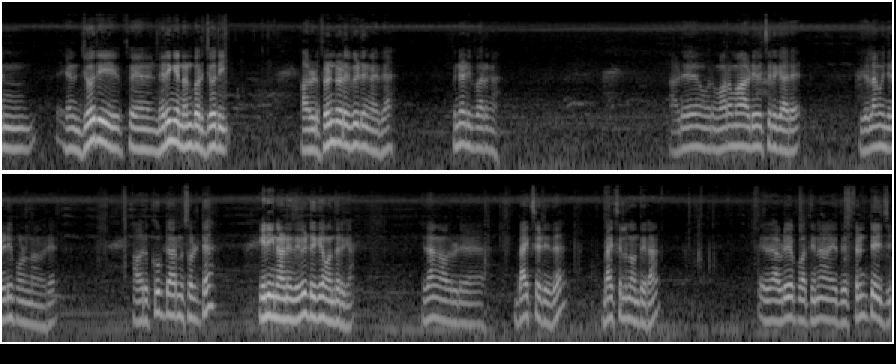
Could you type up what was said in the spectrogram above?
என் என் ஜோதி நெருங்கிய நண்பர் ஜோதி. அவரோட ஃப்ரெண்டோட வீடுங்க இது. பின்னாடி பாருங்கள் அப்படியே ஒரு மரமாக அப்படியே வச்சுருக்காரு. இதெல்லாம் கொஞ்சம் ரெடி பண்ணணும் அவர். அவர் கூப்பிட்டாருன்னு சொல்லிட்டு இன்றைக்கி நான் இந்த வீட்டுக்கே வந்திருக்கேன். இதாங்க அவருடைய பேக் சைடு இது. பேக் சைட்லேருந்து வந்துக்கிறேன். இது அப்படியே பார்த்தீங்கன்னா இது ஃப்ரண்டேஜ்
